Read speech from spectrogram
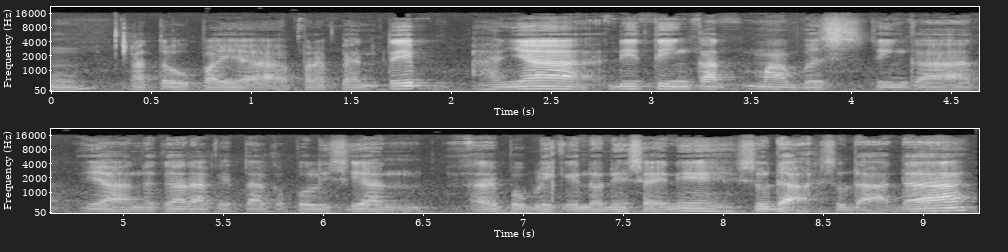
hmm. atau upaya preventif hanya di tingkat Mabes, tingkat ya negara kita kepolisian Republik Indonesia ini sudah sudah ada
